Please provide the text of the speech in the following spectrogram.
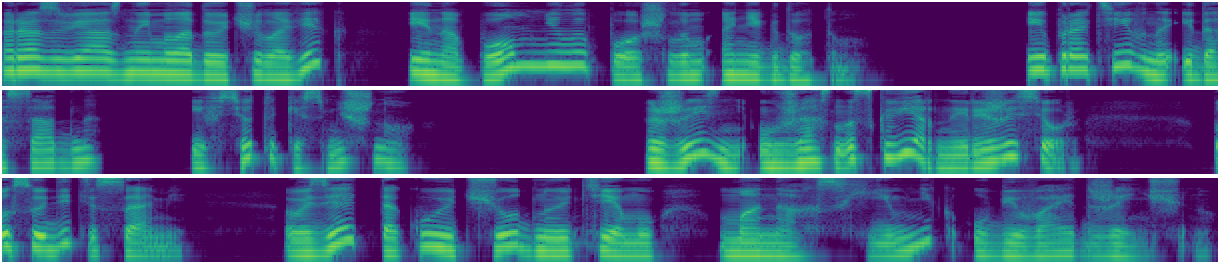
развязный молодой человек, и напомнила пошлым анекдотом. И противно, и досадно, и все таки смешно. Жизнь ужасно скверный режиссер. Посудите сами. Взять такую чудную тему «Монах-схимник убивает женщину».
